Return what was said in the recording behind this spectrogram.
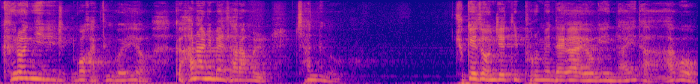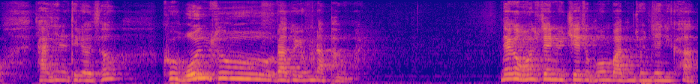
그런 일과 같은 거예요. 그 하나님의 사람을 찾는 거고. 주께서 언제든지 부르면 내가 여기 있나이다 하고 자신을 들여서 그 원수라도 용납하고 말이에요. 내가 원수된 위치에서 구원받은 존재니까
